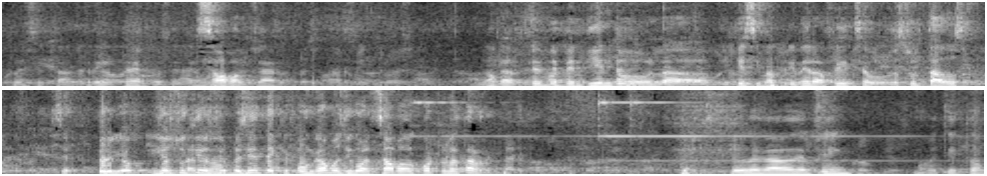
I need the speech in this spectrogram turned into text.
Entonces están 3 y 3. Pues tenemos Sábado. Claro. No, dependiendo la vigésima primera fecha, los resultados. Pero yo, yo sugiero, Perdón. señor presidente, que pongamos igual sábado 4 de la tarde. Yo delegado del fin. Un momentito.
